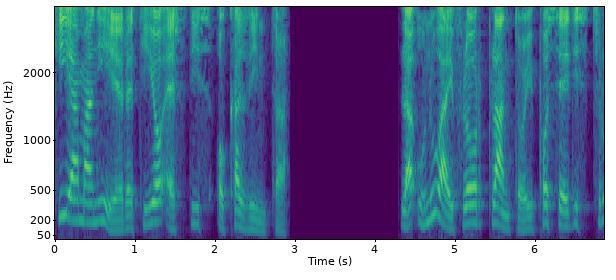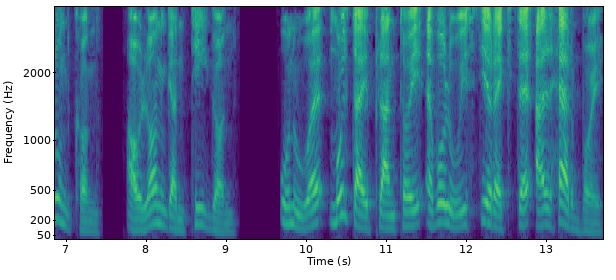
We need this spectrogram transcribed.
cia maniere tio estis ocasinta. La unuae flor plantoi posedis truncon au longan tigon. Unue multae plantoi evoluis directe al herboi.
